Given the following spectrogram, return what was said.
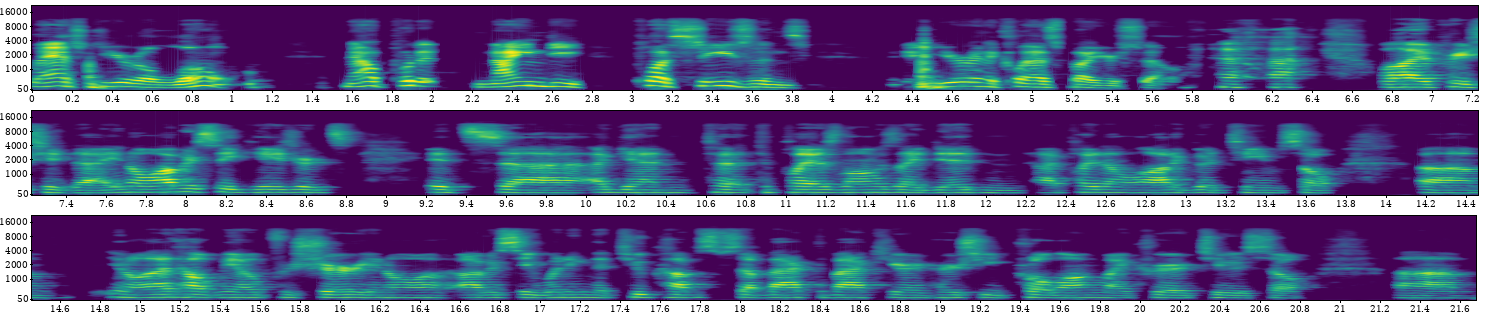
last year alone. Now put it 90 plus seasons you're in a class by yourself. well, I appreciate that. You know, obviously, Kaiser, it's it's uh, again to to play as long as I did, and I played on a lot of good teams. So, um, you know, that helped me out for sure. You know, obviously, winning the two cups back to back here in Hershey prolonged my career too. So, um,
